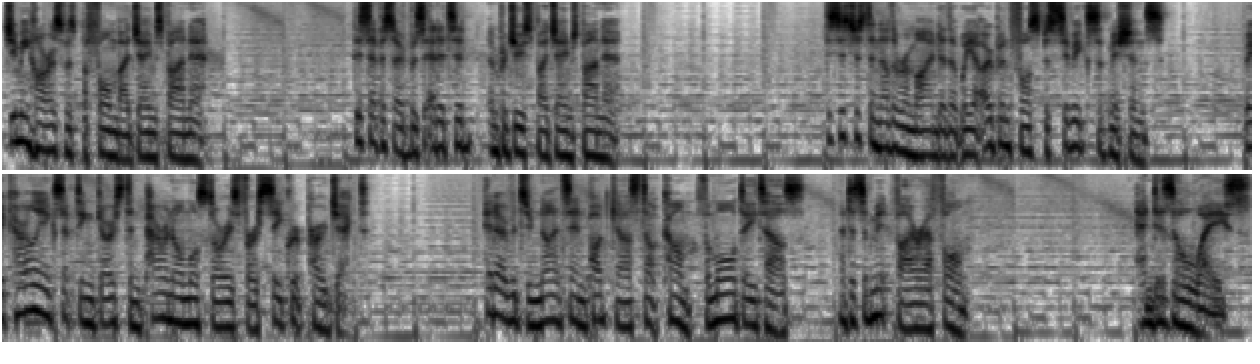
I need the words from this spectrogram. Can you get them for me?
Jimmy Horrors was performed by James Barnett. This episode was edited and produced by James Barnett. This is just another reminder that we are open for specific submissions. We are currently accepting ghost and paranormal stories for a secret project. Head over to nightsendpodcast.com for more details and to submit via our form. And as always,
